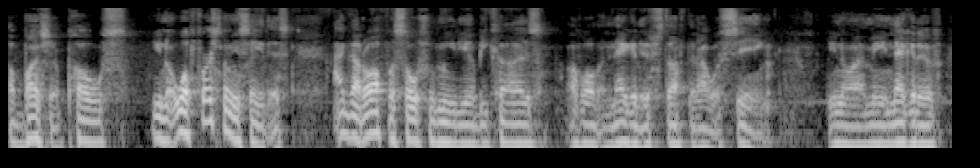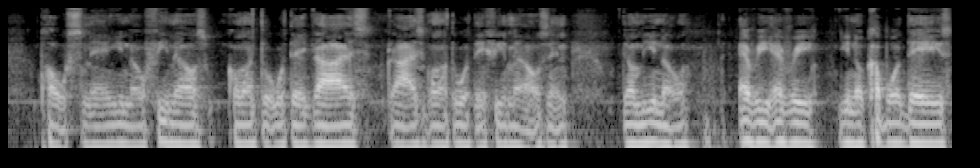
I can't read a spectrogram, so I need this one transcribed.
a bunch of posts, you know, well first let me say this. I got off of social media because of all the negative stuff that I was seeing. You know what I mean? Negative posts, man. You know, females going through it with their guys, guys going through it with their females, and them, you know, every every you know couple of days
